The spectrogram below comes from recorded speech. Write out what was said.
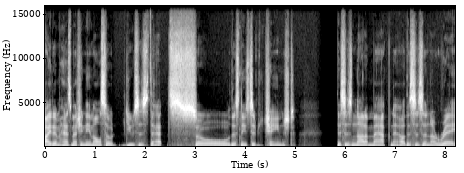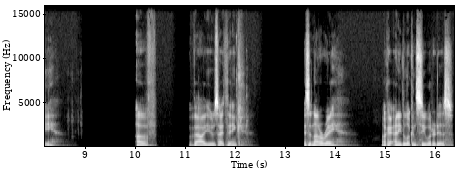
item has matching name also uses that. So this needs to be changed. This is not a map now. This is an array of values, I think. Is it not array? Okay, I need to look and see what it is.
